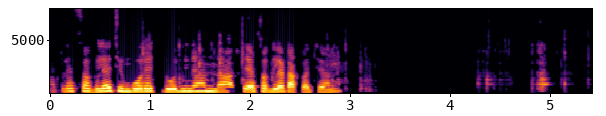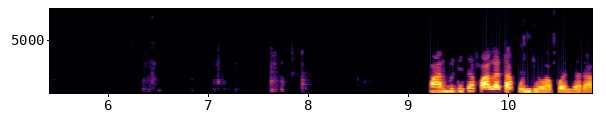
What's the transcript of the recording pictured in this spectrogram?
आपल्या सगळ्या चिंबोऱ्या दोन्ही ना त्या सगळ्या टाकायच्या. मारमिटीचा पाला टाकून घेऊ आपण जरा.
